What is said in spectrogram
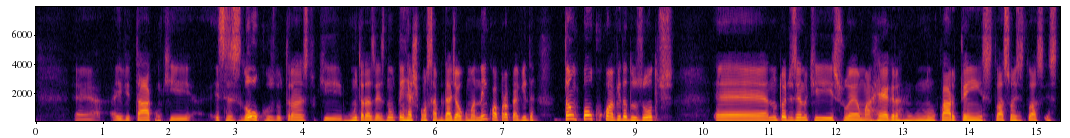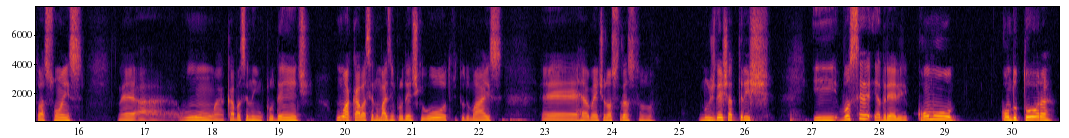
é, evitar com que esses loucos do trânsito que muitas das vezes não têm responsabilidade alguma nem com a própria vida, tampouco com a vida dos outros. É, não estou dizendo que isso é uma regra, não, claro, tem situações situa situações, né, um acaba sendo imprudente, um acaba sendo mais imprudente que o outro e tudo mais. É, realmente o nosso trânsito nos deixa triste. E você, Adriele, como condutora,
